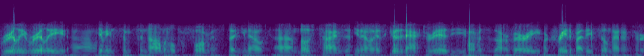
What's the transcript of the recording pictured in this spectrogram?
really, really um, giving some phenomenal performance, but you know, um, most times, you know, as good an actor is, the performances are very are created by the film editor.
